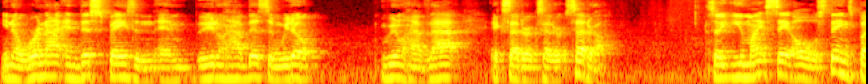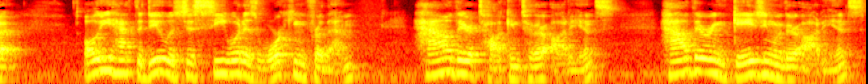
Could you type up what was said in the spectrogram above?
you know we're not in this space and, and we don't have this and we don't we don't have that et cetera et cetera et cetera so you might say all those things but all you have to do is just see what is working for them how they're talking to their audience how they're engaging with their audience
